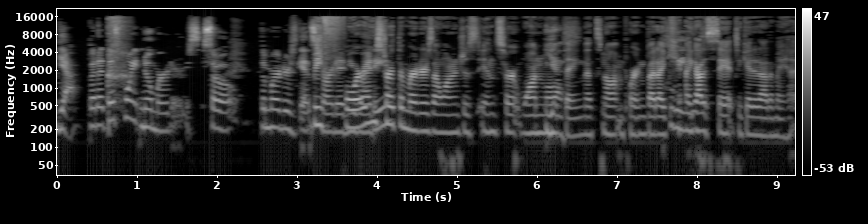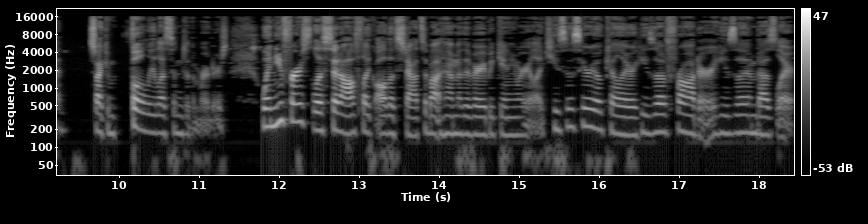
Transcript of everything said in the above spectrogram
yeah. But at this point no murders. So the murders get started. You Before you start the murders, I want to just insert one little Yes. thing that's not important, but I can't, I got to say it to get it out of my head. So I can fully listen to the murders. When you first listed off like all the stats about him at the very beginning, where you're like, he's a serial killer, he's a frauder, he's an embezzler,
